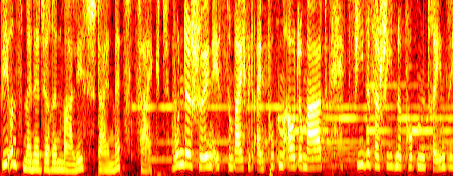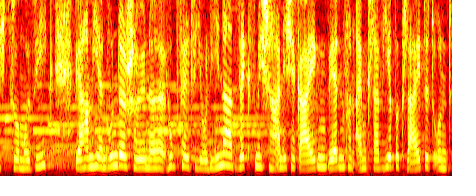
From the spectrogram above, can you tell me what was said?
wie uns Managerin Marlies Steinmetz zeigt. Wunderschön ist zum Beispiel ein Puppenautomat. Viele verschiedene Puppen drehen sich zur Musik. Wir haben hier eine wunderschöne Hupfeld Violina. Sechs mechanische Geigen werden von einem Klavier begleitet und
